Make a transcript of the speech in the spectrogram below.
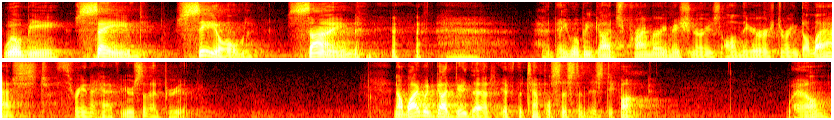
will be saved, sealed, signed, And they will be God's primary missionaries on the earth during the last three and a half years of that period. Now, why would God do that if the temple system is defunct? Well,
